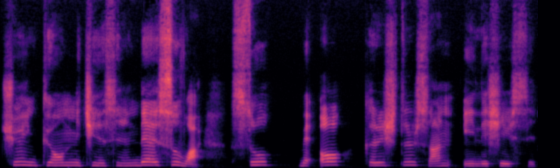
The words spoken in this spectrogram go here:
Çünkü onun içerisinde su var. Su ve o karıştırırsan iyileşirsin.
